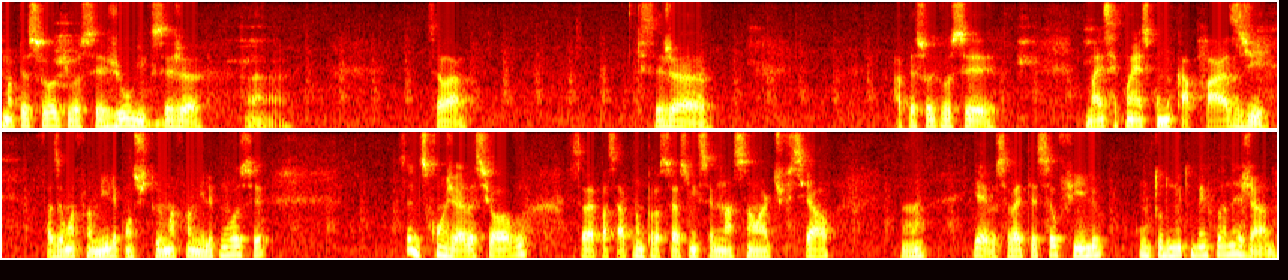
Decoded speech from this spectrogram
uma pessoa que você julgue que seja, ah, sei lá, que seja a pessoa que você mais reconhece como capaz de fazer uma família, constituir uma família com você, você descongela esse óvulo, você vai passar por um processo de inseminação artificial, né? e aí você vai ter seu filho com tudo muito bem planejado.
